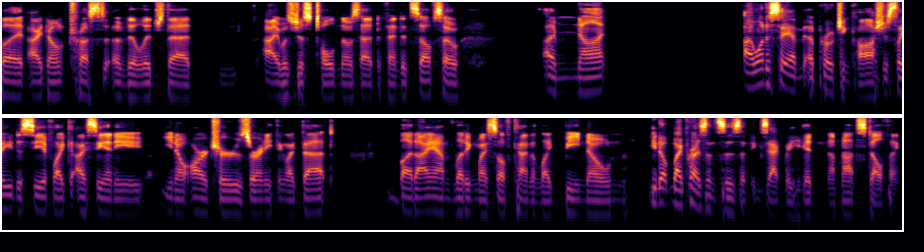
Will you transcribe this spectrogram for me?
but I don't trust a village that I was just told knows how to defend itself. So I'm not. I want to say I'm approaching cautiously to see if like I see any you know archers or anything like that. But I am letting myself kind of like be known. You know, my presence isn't exactly hidden. I'm not stealthing,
